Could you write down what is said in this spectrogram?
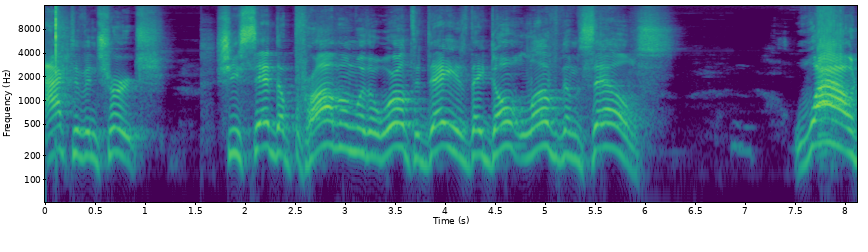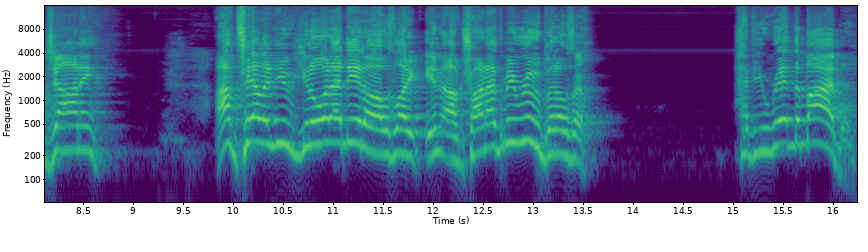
active in church. She said the problem with the world today is they don't love themselves. Wow, Johnny. I'm telling you, you know what I did? I was like, I'm trying not to be rude, but I was like, have you read the Bible?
